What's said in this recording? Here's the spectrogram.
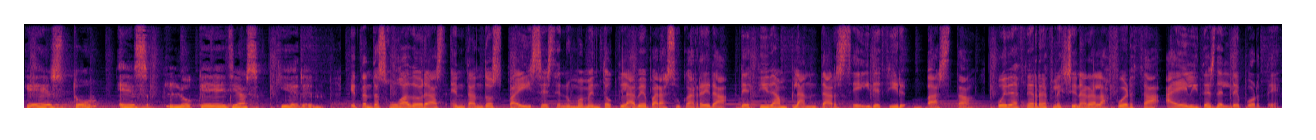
que esto es lo que ellas quieren. Que tantas jugadoras en tantos países en un momento clave para su carrera decidan plantarse y decir basta puede hacer reflexionar a la fuerza a élites del deporte,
